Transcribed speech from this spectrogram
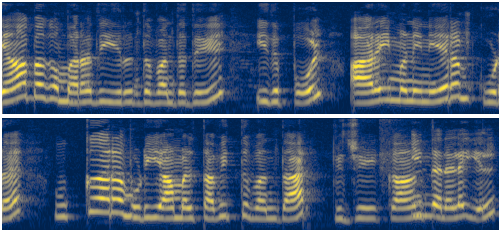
ஞாபக மறதி இருந்து வந்தது. இதுபோல் அரை மணி நேரம் கூட உட்கார முடியாமல் தவித்து வந்தார் விஜயகாந்த். இந்த நிலையில்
